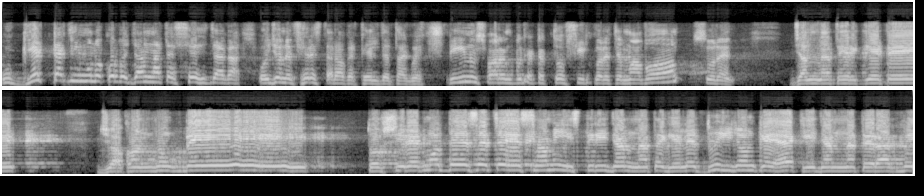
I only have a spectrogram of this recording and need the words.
ও গেটটা কি মনে করবে? জান্নাতের শেষ জায়গা। ওই জন্য ফেরেস্তারা ওকে ঠেলতে থাকবে। ইউনুস পালনপুরে একটা তফসিল করেছে, মা বোন, শুনেন, জান্নাতের গেটে যখন ঢুকবে তফসিরের মধ্যে এসেছে, স্বামী স্ত্রী জান্নাতে গেলে দুইজনকে একই জান্নাতে রাখবে,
